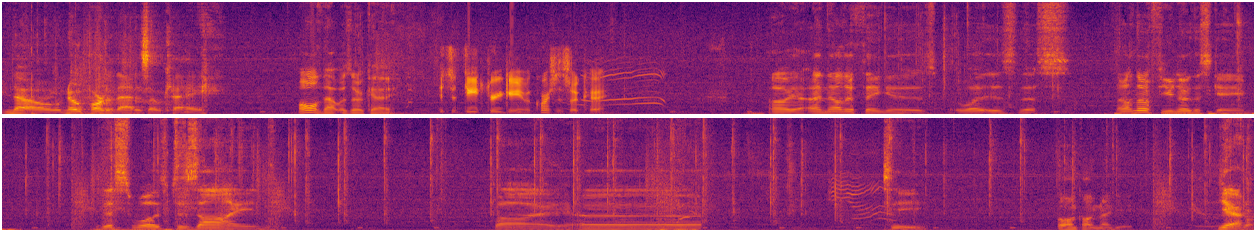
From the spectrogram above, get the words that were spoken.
No, no part of that is okay. All of that was okay. It's a D3 game. Of course, it's okay. Oh yeah, and the other thing is, what is this? I don't know if you know this game. This was designed by uh let's see. Oh, Hong Kong 98. Yeah,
